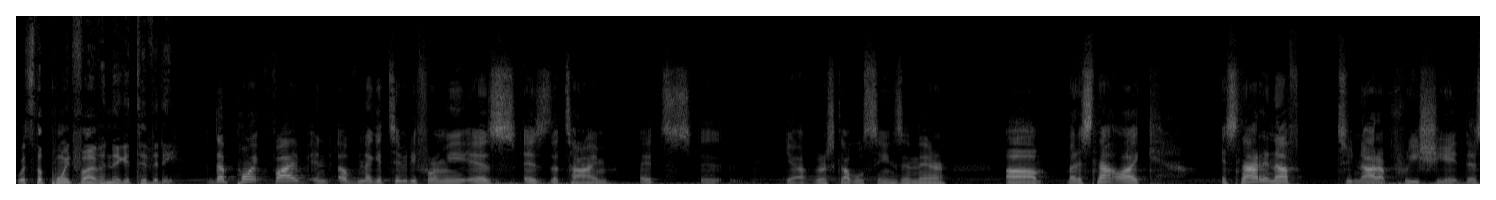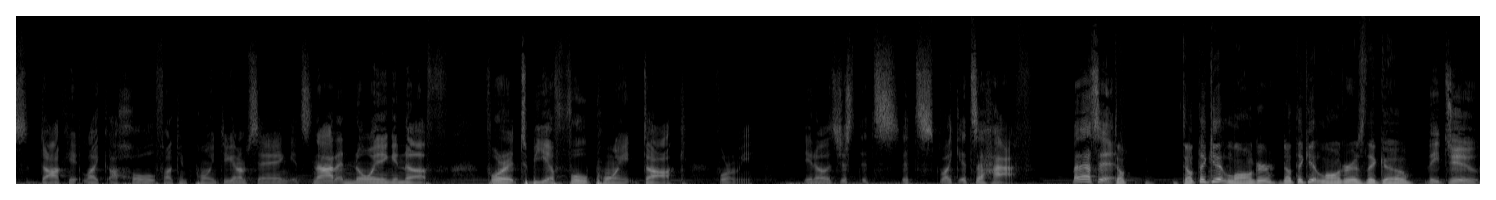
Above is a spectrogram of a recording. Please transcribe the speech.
What's the point five in negativity? The point five in, of negativity for me is is the time. It's uh, yeah. There's a couple scenes in there, um, but it's not like it's not enough to not appreciate this docket like a whole fucking point. Do you know what I'm saying? It's not annoying enough for it to be a full point doc for me. You know, it's just it's it's like it's a half, but that's it. Don't don't they get longer? Don't they get longer as they go? They do.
